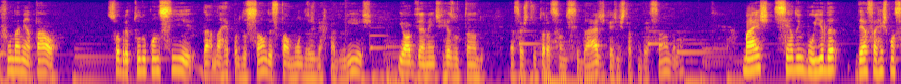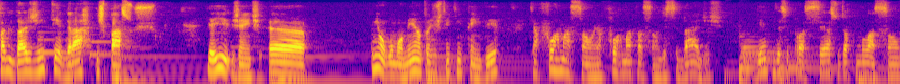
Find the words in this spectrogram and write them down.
fundamental sobretudo quando se dá na reprodução desse tal mundo das mercadorias e obviamente resultando nessa estruturação de cidade que a gente está conversando, né? Mas sendo imbuída dessa responsabilidade de integrar espaços. E aí, gente, é, em algum momento a gente tem que entender que a formação e a formatação de cidades dentro desse processo de acumulação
